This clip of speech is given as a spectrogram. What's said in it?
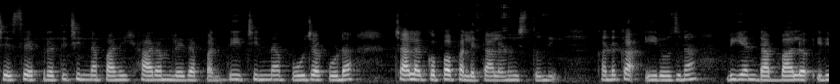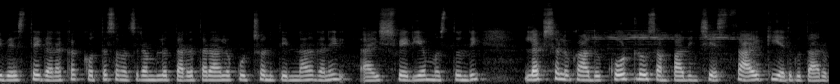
చేసే ప్రతి చిన్న పరిహారం లేదా ప్రతి చిన్న పూజ కూడా చాలా గొప్ప ఫలితాలను ఇస్తుంది. కనుక ఈ రోజున బియ్యం డబ్బాలో ఇది వేస్తే గనక కొత్త సంవత్సరంలో తరతరాలు కూర్చొని తిన్నా కానీ ఐశ్వర్యం వస్తుంది. లక్షలు కాదు కోట్లు సంపాదించే స్థాయికి ఎదుగుతారు.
